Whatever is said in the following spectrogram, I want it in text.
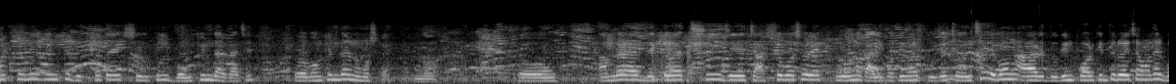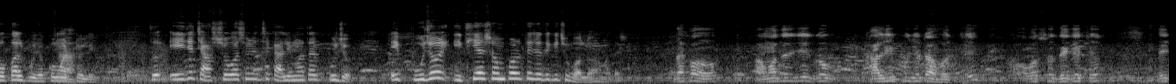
কুমারটুলি কিন্তু বিখ্যাত এক শিল্পী বঙ্কিমদার কাছে তো বঙ্কিমদা নমস্কার। তো আমরা দেখতে পাচ্ছি যে চারশো বছর এক পুরনো কালী প্রতিমার পুজো চলছে এবং আর দুদিন পর কিন্তু রয়েছে আমাদের গোপাল পুজো কুমারটুলি। তো এই যে চারশো বছরের যে কালী মাতার পুজো এই পুজোর ইতিহাস সম্পর্কে যদি কিছু বলো আমাদের। দেখো আমাদের যে কালী পুজোটা হচ্ছে অবশ্য দেখেছ এই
